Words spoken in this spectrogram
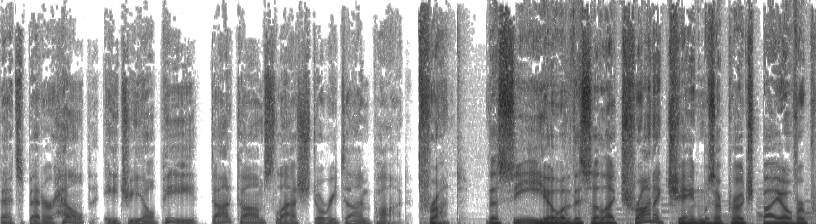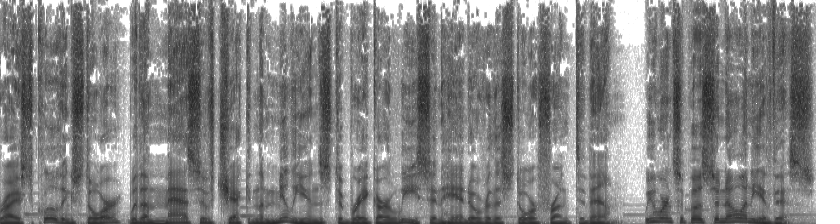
That's betterhelp, H-E-L-P dot com slash storytimepod. Front. The CEO of this electronic chain was approached by overpriced clothing store with a massive check in the millions to break our lease and hand over the storefront to them. We weren't supposed to know any of this.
